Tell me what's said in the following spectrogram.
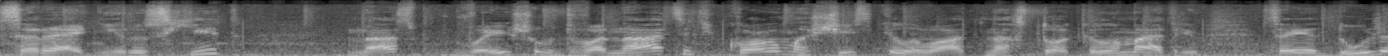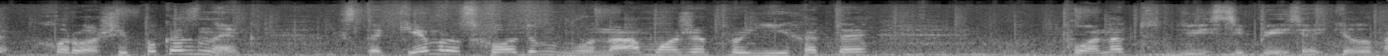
Середній розхід у нас вийшов 12,6 кВт на 100 км. Це є дуже хороший показник. З таким розходом вона може проїхати понад 250 км.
